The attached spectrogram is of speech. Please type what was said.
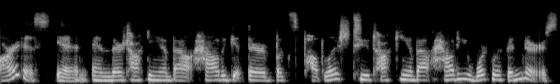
artists in and they're talking about how to get their books published to talking about how do you work with vendors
